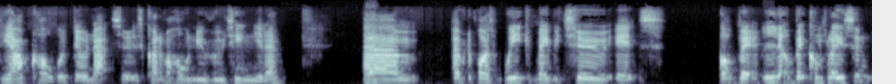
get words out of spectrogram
the alcohol with doing that, so it's kind of a whole new routine, you know. Yeah. Um, over the past week, maybe two, it's got a bit, a little bit complacent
